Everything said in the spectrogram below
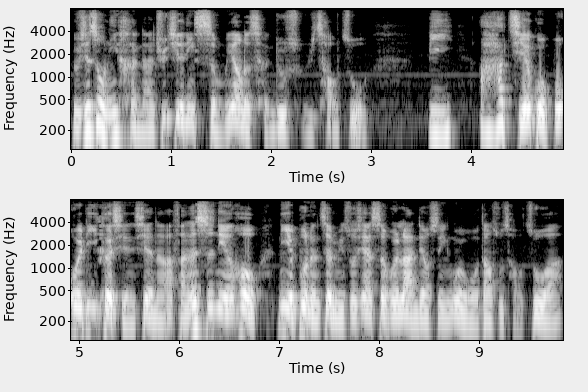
有些时候你很难去界定什么样的程度属于炒作。B 啊，它结果不会立刻显现啊，反正十年后你也不能证明说现在社会烂掉是因为我当初炒作啊。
